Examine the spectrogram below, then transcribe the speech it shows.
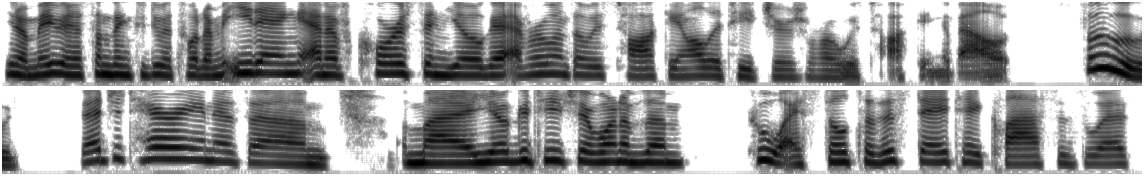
You know, maybe it has something to do with what I'm eating. And of course, in yoga, everyone's always talking, all the teachers were always talking about food, vegetarianism. My yoga teacher, one of them, who I still to this day take classes with,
